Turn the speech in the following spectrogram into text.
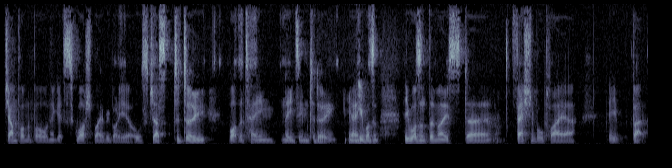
jump on the ball and then get squashed by everybody else just to do what the team needs him to do. You know, he wasn't he wasn't the most uh, fashionable player, he, but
